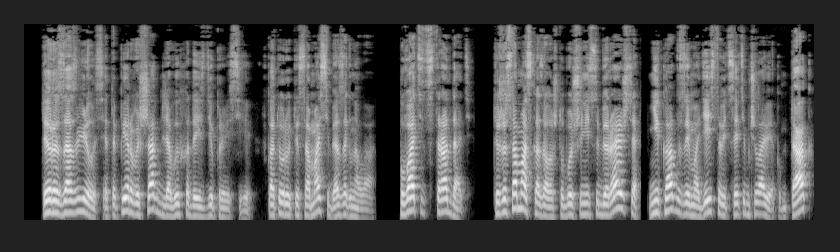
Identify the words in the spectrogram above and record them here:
— Ты разозлилась. Это первый шаг для выхода из депрессии, в которую ты сама себя загнала. Хватит страдать. Ты же сама сказала, что больше не собираешься никак взаимодействовать с этим человеком, так?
